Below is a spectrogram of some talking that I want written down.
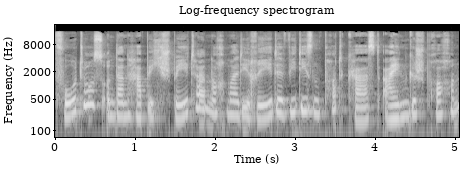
Fotos und dann habe ich später nochmal die Rede wie diesen Podcast eingesprochen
